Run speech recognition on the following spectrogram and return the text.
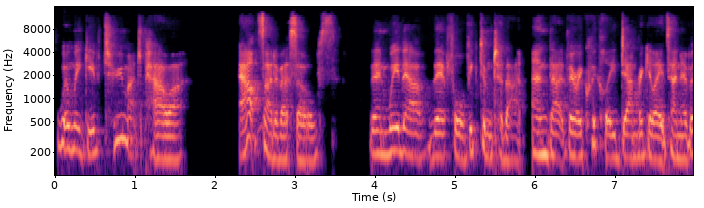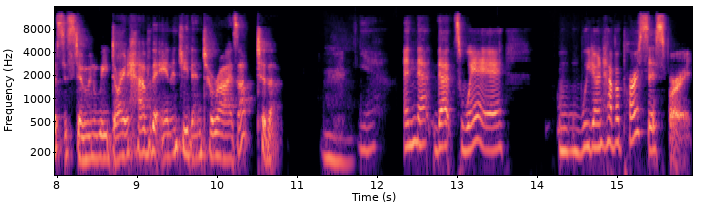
when we give too much power outside of ourselves, then we are therefore victim to that. And that very quickly downregulates our nervous system and we don't have the energy then to rise up to that. Mm. Yeah. And that that's where we don't have a process for it.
